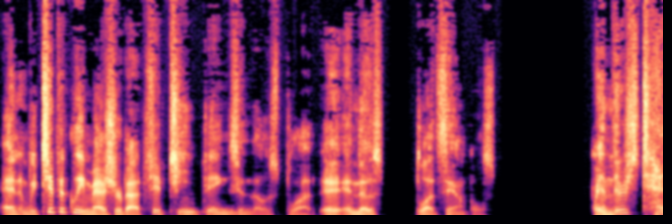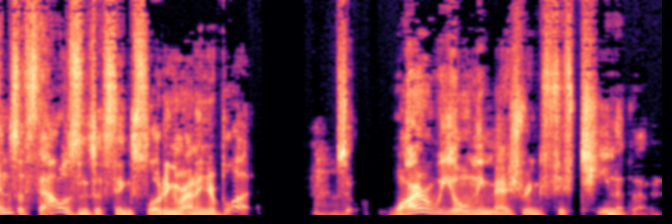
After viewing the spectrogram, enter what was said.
and we typically measure about 15 things in those blood in those blood samples. And there's tens of thousands of things floating around in your blood. Mm-hmm. So why are we only measuring 15 of them?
